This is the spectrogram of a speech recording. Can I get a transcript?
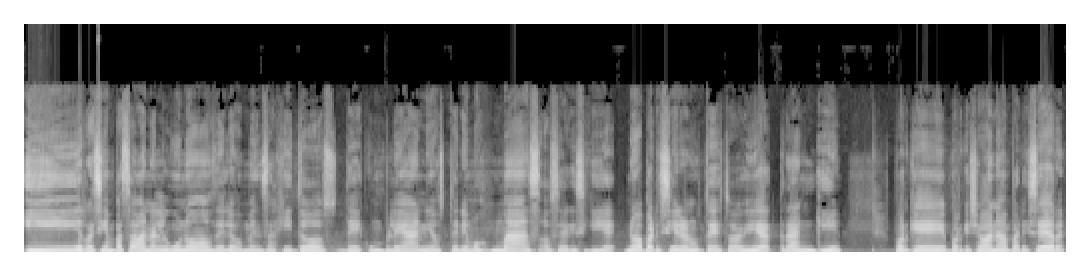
Y recién pasaban algunos de los mensajitos de cumpleaños. Tenemos más, o sea que si no aparecieron ustedes todavía, tranqui, porque, porque ya van a aparecer.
